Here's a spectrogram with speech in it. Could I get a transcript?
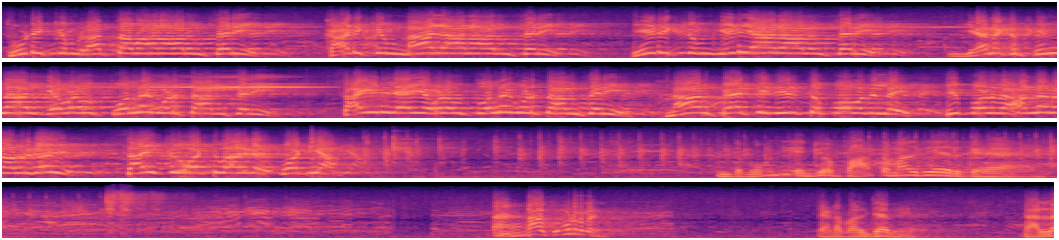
துடிக்கும் ரத்தமானாலும் சரி கடிக்கும் நாயானாலும் சரி இடிக்கும் இடியானாலும் சரி எனக்கு பின்னால் எவ்வளவு தொல்லை கொடுத்தாலும் சரி சைடிலே எவ்வளவு தொல்லை கொடுத்தாலும் சரி நான் பேச்சை நிறுத்தப் போவதில்லை. இப்பொழுது அண்ணன் அவர்கள் சைக்கிள் ஓட்டுவார்கள். ஓட்டியா? இந்த மோதி எங்கேயோ பார்த்த மாதிரியே இருக்க. நான் கும்பிடுறேன். ஏடா பழனிசாமி நல்ல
